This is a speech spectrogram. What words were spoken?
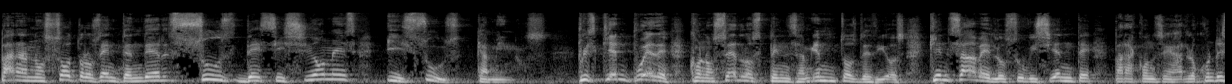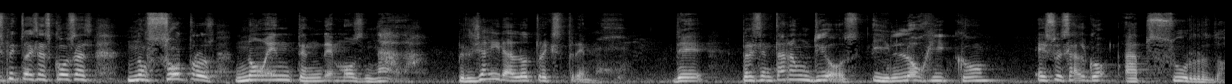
para nosotros entender sus decisiones y sus caminos. Pues ¿quién puede conocer los pensamientos de Dios? ¿Quién sabe lo suficiente para aconsejarlo? Con respecto a esas cosas, nosotros no entendemos nada. Pero ya ir al otro extremo, de presentar a un Dios ilógico, eso es algo absurdo,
